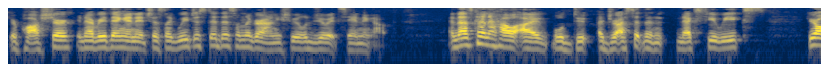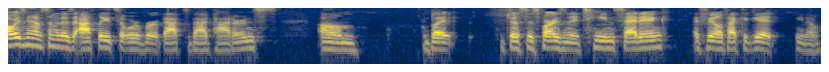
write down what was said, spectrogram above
your posture and everything. And it's just like, we just did this on the ground. You should be able to do it standing up. And that's kind of how I will do address it in the next few weeks you're always going to have some of those athletes that will revert back to bad patterns. Um, but just as far as in a team setting, I feel if I could get, you know,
